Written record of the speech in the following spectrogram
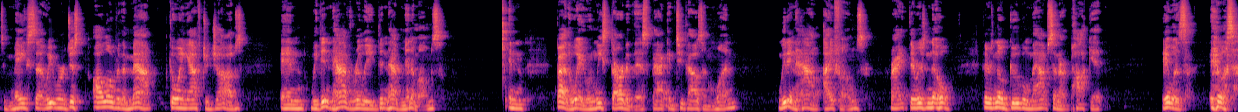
to Mesa. We were just all over the map going after jobs, and we didn't have really didn't have minimums. And by the way, when we started this back in 2001, we didn't have iPhones, right? There was no there was no Google Maps in our pocket. It was it was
